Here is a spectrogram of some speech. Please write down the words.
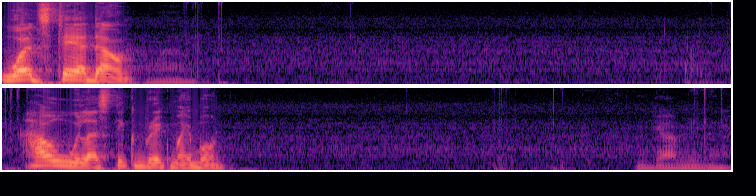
words tear down. Wow. How will a stick break my bone? You got me there.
